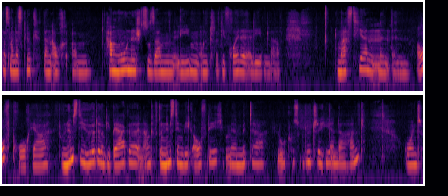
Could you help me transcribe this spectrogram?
dass man das Glück dann auch ähm, harmonisch zusammenleben und die Freude erleben darf. Du machst hier einen, einen Aufbruch, ja. Du nimmst die Hürde und die Berge in Angriff, du nimmst den Weg auf dich mit der Lotusblüte hier in der Hand und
